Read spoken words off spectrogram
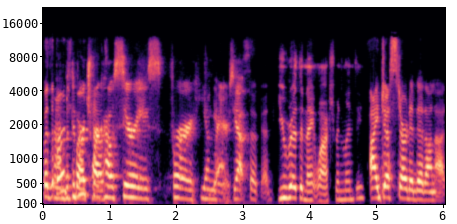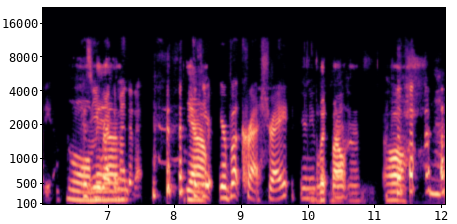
But the Um, Birch, but the Bark Birch Bark House, House series for young yeah, readers. Yeah. so good. You read The Night Watchman, Lindsay? I just started it on audio Oh, because you man. recommended it. Yeah. your, your book crush, right? Your new Wood book crush? Mountain. Oh.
